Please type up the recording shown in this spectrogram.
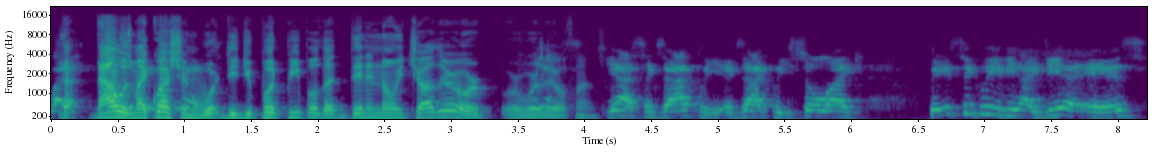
Like, that, that was my question. friends. Did you put people that didn't know each other, or or were they all friends? Yes, exactly, exactly. So like, basically, the idea is,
